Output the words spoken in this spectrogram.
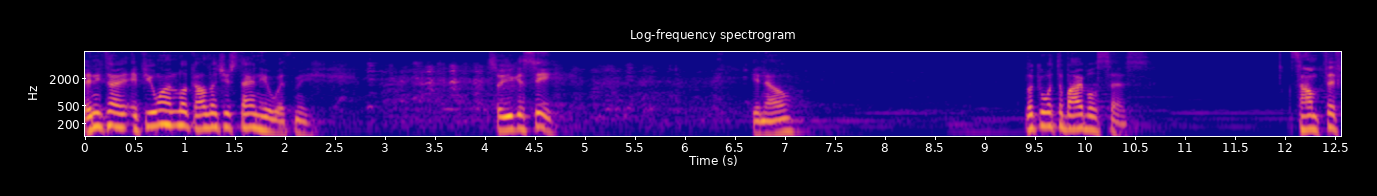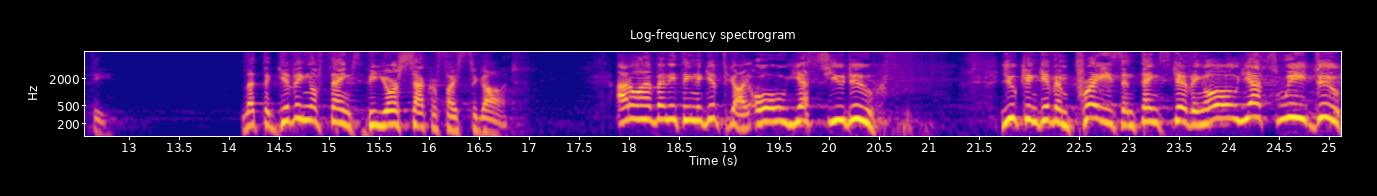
Anytime, if you want, look, I'll let you stand here with me so you can see. You know? Look at what the Bible says Psalm 50. Let the giving of thanks be your sacrifice to God. I don't have anything to give to God. Oh, yes, you do. You can give him praise and thanksgiving. Oh, yes, we do.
